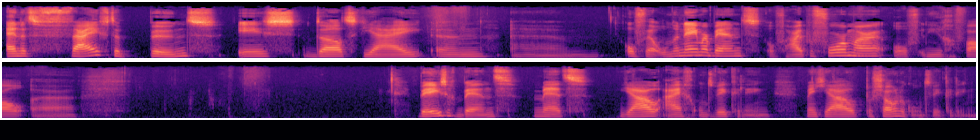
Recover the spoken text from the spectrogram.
En het vijfde punt is dat jij een um, ofwel ondernemer bent, of high performer, of in ieder geval uh, bezig bent met jouw eigen ontwikkeling, met jouw persoonlijke ontwikkeling.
